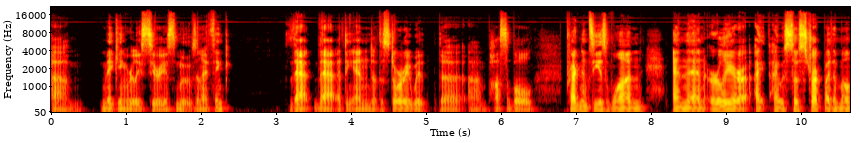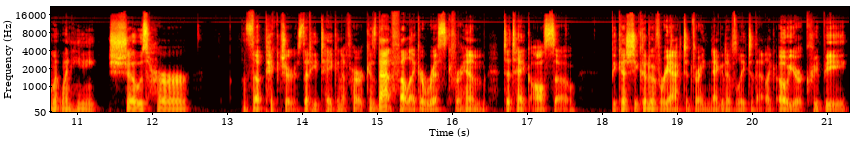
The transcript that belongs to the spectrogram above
um, making really serious moves. And I think that that at the end of the story with the um, possible pregnancy is one. And then earlier, I, I was so struck by the moment when he shows her the pictures that he'd taken of her, because that felt like a risk for him to take also, because she could have reacted very negatively to that, like, oh, you're a creepy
